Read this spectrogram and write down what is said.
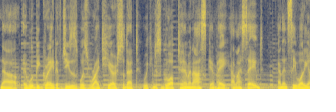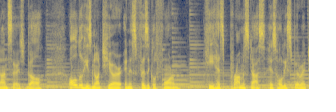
Now, it would be great if Jesus was right here so that we can just go up to him and ask him, Hey, am I saved? And then see what he answers. Well, although he's not here in his physical form, he has promised us his Holy Spirit,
